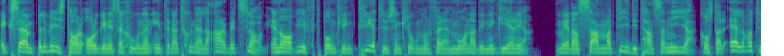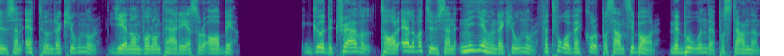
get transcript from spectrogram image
Exempelvis tar organisationen Internationella arbetslag en avgift på omkring 3 000 kronor för en månad i Nigeria, medan samma tid i Tanzania kostar 11 100 kronor genom Volontärresor AB. Good Travel tar 11 900 kronor för två veckor på Zanzibar med boende på stranden.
